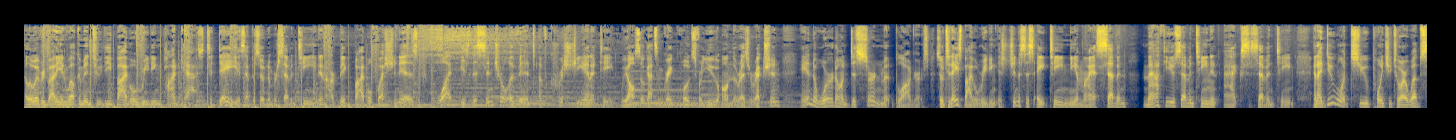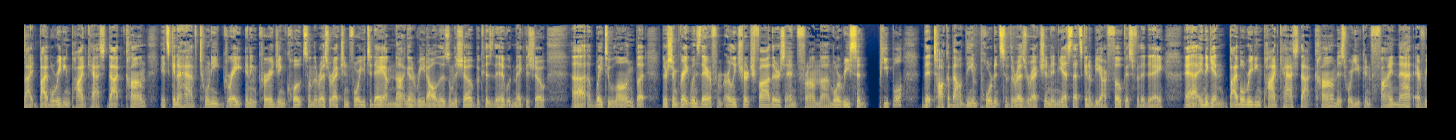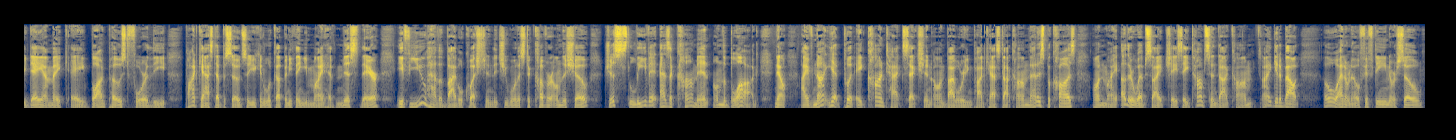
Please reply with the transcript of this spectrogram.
Hello, everybody, and welcome into the Bible Reading Podcast. Today is episode number 17, and our big Bible question is What is the central event of Christianity? We also got some great quotes for you on the resurrection and a word on discernment bloggers. So today's Bible reading is Genesis 18, Nehemiah 7, Matthew 17 and Acts 17. And I do want to point you to our website, BibleReadingPodcast.com. It's going to have 20 great and encouraging quotes on the resurrection for you today. I'm not going to read all those on the show because it would make the show uh, way too long, but there's some great ones there from early church fathers and from uh, more recent people that talk about the importance of the resurrection. And yes, that's going to be our focus for the day. Uh, and again, BibleReadingPodcast.com is where you can find that every day. I make a blog post for the podcast episode, so you can look up anything you might have missed there. If you have a Bible question that you want us to cover on the show, just leave it as a comment on the blog. Now, I have not yet put a contact section on BibleReadingPodcast.com. That is because on my other website, chaseathompson.com, I get about, oh, I don't know, 15 or so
